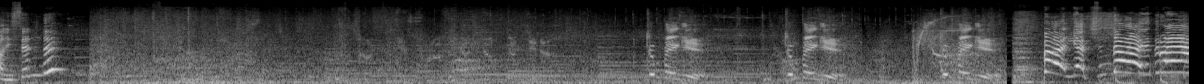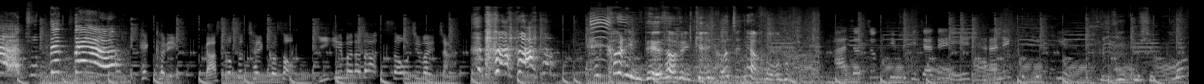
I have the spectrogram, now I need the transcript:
아니 센데? 뚝배기. 뚝배기. 뚝배기. 아, 야 진다 얘들아! 좋댔다! 헤카림 낯서서 잘 커서 이길만하다 싸우지 말자. 헤카림 대사 왜 이렇게 읽어주냐고. 아 저쪽 팀 기자들 일 잘하네 키키키. 이기고 싶어?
